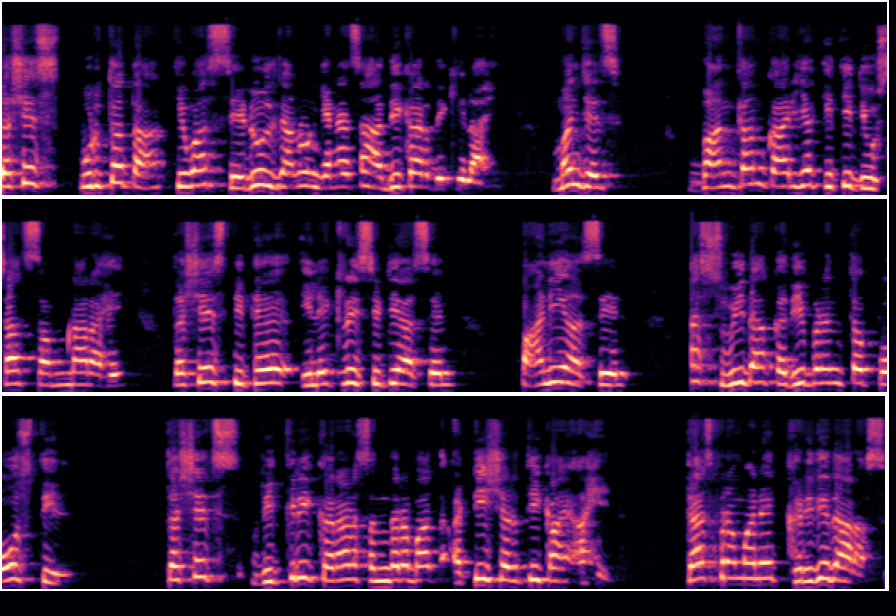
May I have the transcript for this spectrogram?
तसेच पूर्तता किंवा शेड्यूल जाणून घेण्याचा अधिकार देखील आहे. म्हणजेच बांधकाम कार्य किती दिवसात संपणार आहे? तसेच तिथे इलेक्ट्रिसिटी असेल पाणी असेल त्या सुविधा कधीपर्यंत पोहोचतील? तसेच विक्री करार संदर्भात अटी शर्ती काय आहेत? त्याचप्रमाणे खरेदीदारास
